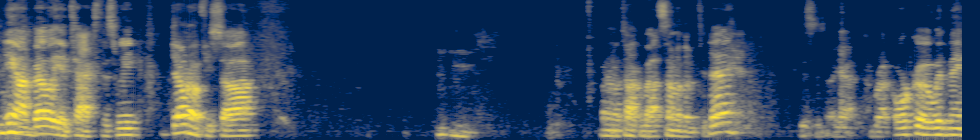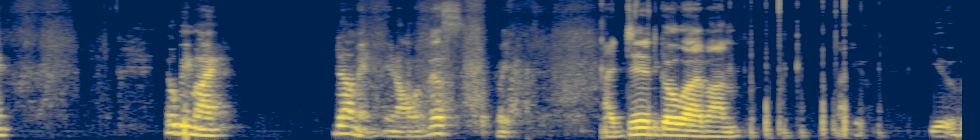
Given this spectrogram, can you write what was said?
knee on belly attacks this week. Don't know if you saw. I'm going to talk about some of them today. This is I got I brought Orko with me. He'll be my dummy in all of this. Wait, I did go live on not you, you.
